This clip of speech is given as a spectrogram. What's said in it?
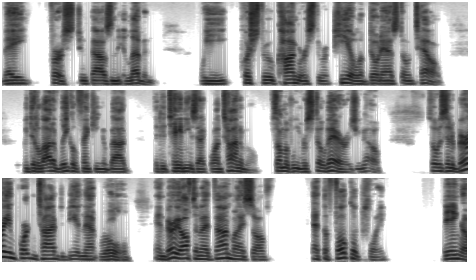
May 1st, 2011. We pushed through Congress the repeal of Don't Ask, Don't Tell. We did a lot of legal thinking about the detainees at Guantanamo, some of whom are still there, as you know. So it was in a very important time to be in that role. And very often I found myself at the focal point, being a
